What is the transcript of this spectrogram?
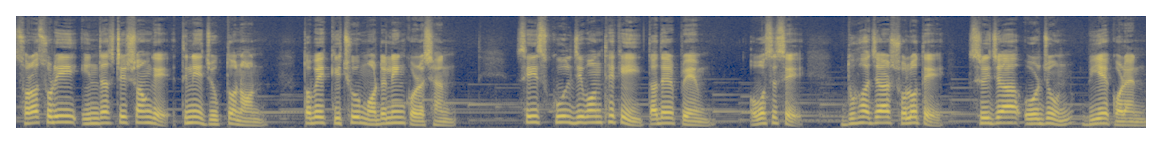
সরাসরি ইন্ডাস্ট্রির সঙ্গে তিনি যুক্ত নন, তবে কিছু মডেলিং করেছেন। সেই স্কুল জীবন থেকেই তাদের প্রেম। অবশেষে দু হাজার ষোলোতে সৃজা অর্জুন বিয়ে করেন।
